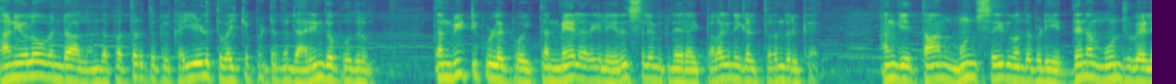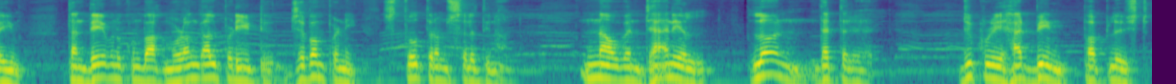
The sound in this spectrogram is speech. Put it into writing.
தானியலோ வென்றால் அந்த பத்திரத்துக்கு கையெழுத்து வைக்கப்பட்டது என்று அறிந்த போதிலும் தன் வீட்டுக்குள்ளே போய் தன் மேலறையில் எருசலேமுக்கு நேராய் பலகனிகள் திறந்திருக்க அங்கே தான் முன் செய்து வந்தபடியே தினம் மூன்று வேளையும் தன் தேவனுக்கு முன்பாக முழங்கால் படியிட்டு ஜெபம் பண்ணி ஸ்தோத்திரம் செலுத்தினான் Now when Daniel learned that the decree had been published,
